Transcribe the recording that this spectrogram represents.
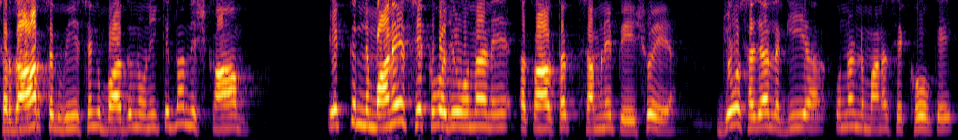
ਸਰਦਾਰ ਸੁਖਬੀਰ ਸਿੰਘ ਬਾਦਲ ਹੋਣੀ ਕਿੰਨਾ ਨਿਸ਼ਕਾਮ। ਇੱਕ ਨਿਮਾਣੇ ਸਿੱਖ ਵਜੋਂ ਉਹਨਾਂ ਨੇ ਅਕਾਲ ਤਖਤ ਸਾਹਮਣੇ ਪੇਸ਼ ਹੋਏ ਆ। ਜੋ ਸਜ਼ਾ ਲੱਗੀ ਆ, ਉਹਨਾਂ ਨਿਮਾਣਾ ਸਿੱਖ ਹੋ ਕੇ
